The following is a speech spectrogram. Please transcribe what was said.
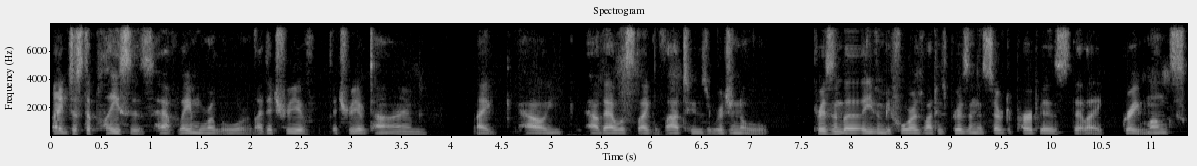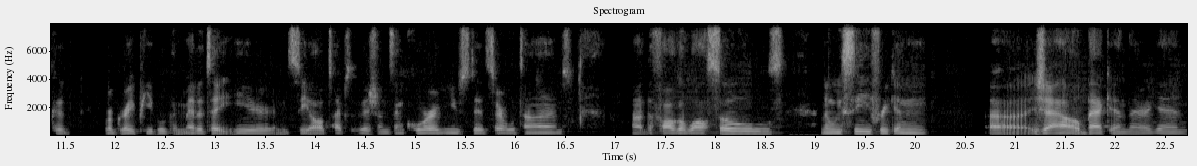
like just the places have way more lore. Like the tree of the tree of time, like how you, how that was like Vaatu's original prison, but even before it was Vaatu's prison, it served a purpose that like great monks could or great people could meditate here and see all types of visions. And Korra used it several times. Uh, the fog of lost souls, and then we see freaking uh, Zhao back in there again.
